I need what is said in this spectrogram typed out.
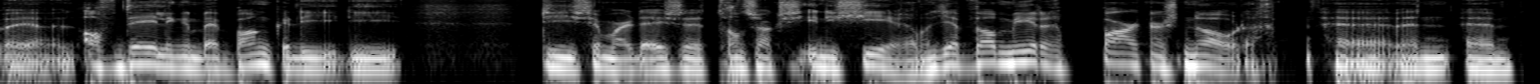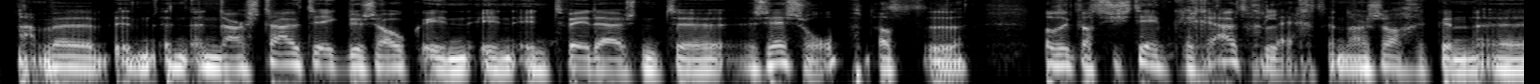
eh, afdelingen bij banken die, die, die zeg maar, deze transacties initiëren. Want je hebt wel meerdere partners nodig. Eh, en, eh, nou, we, daar stuitte ik dus ook in, in, in 2006 op. Dat, eh, dat ik dat systeem kreeg uitgelegd. En daar zag ik een eh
